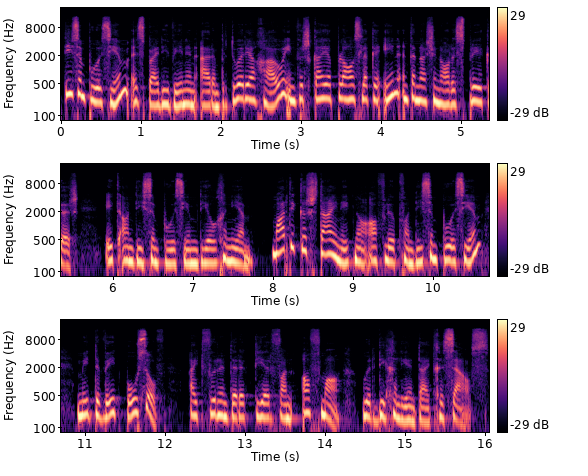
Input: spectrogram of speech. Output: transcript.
Die simposium is by die WNR in Pretoria gehou en verskeie plaaslike en internasionale sprekers het aan die simposium deelgeneem. Martie Kerstyn het na afloop van die simposium met De Wet Boshoff uitvoerende direkteur van Afma oor die geleentheid gesels.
